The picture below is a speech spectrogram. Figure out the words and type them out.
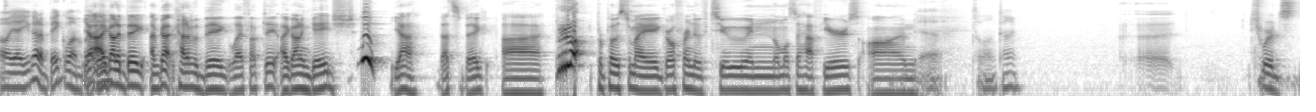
Oh yeah, you got a big one, buddy. Yeah, I got a big. I've got kind of a big life update. I got engaged. Woo! Yeah, that's big. Uh, proposed to my girlfriend of two and almost a half years on Yeah, it's a long time. Uh, towards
